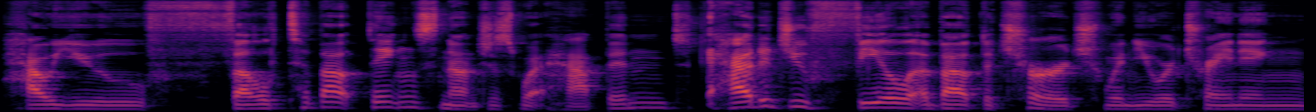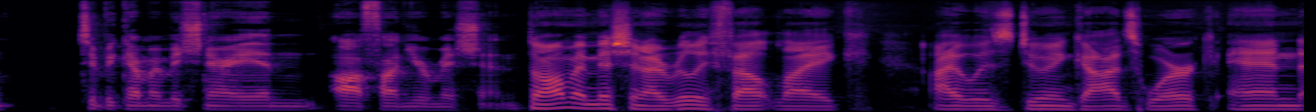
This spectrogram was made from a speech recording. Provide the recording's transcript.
how you felt about things, not just what happened. How did you feel about the church when you were training to become a missionary and off on your mission? So, on my mission, I really felt like I was doing God's work, and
